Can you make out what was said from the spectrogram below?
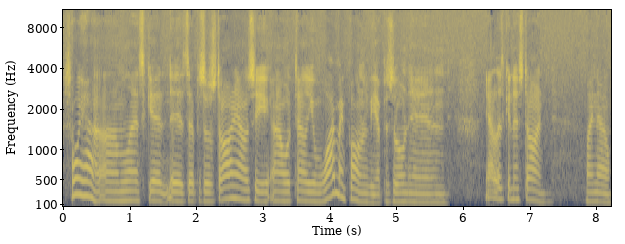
So yeah, um, let's get this episode started. I will see. I will tell you why my point of the episode, and yeah, let's get it started right now.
